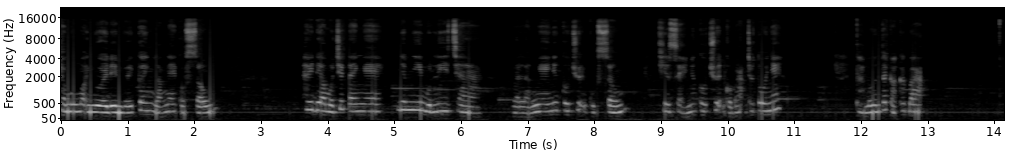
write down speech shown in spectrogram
Chào mừng mọi người đến với kênh Lắng nghe cuộc sống. Hãy đeo một chiếc tai nghe, nhâm nhi một ly trà và lắng nghe những câu chuyện cuộc sống, chia sẻ những câu chuyện của bạn cho tôi nhé. Cảm ơn tất cả các bạn.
